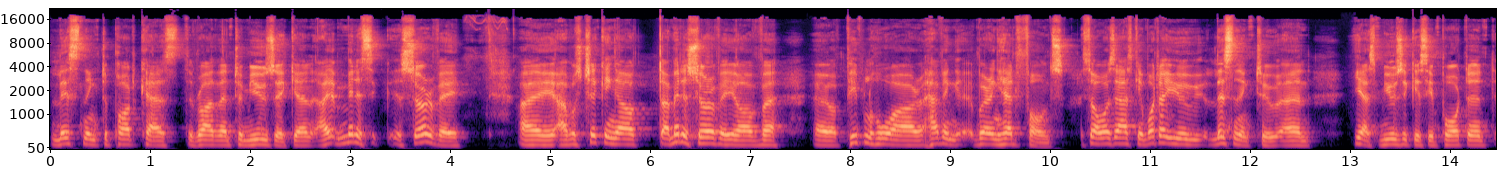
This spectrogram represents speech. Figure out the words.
listening to podcasts rather than to music. And I made a, a survey. I, I was checking out. I made a survey of uh, uh, people who are having wearing headphones. So I was asking, what are you listening to? And yes, music is important,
